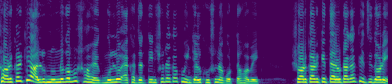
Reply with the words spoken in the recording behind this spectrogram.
সরকারকে আলুর ন্যূনতম সহায়ক মূল্য এক হাজার তিনশো টাকা কুইন্টাল ঘোষণা করতে হবে। সরকারকে তেরো টাকা কেজি দরে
